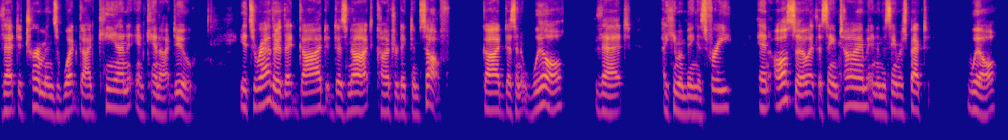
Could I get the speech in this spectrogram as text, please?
that determines what God can and cannot do. It's rather that God does not contradict himself. God doesn't will that a human being is free, and also at the same time and in the same respect, will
